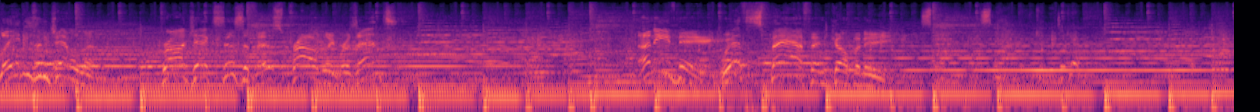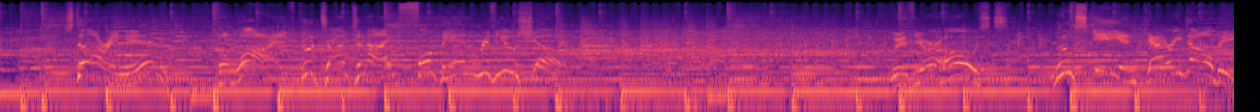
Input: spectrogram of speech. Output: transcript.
Ladies and gentlemen, Project Sisyphus proudly presents An Evening with Spaff and Company. Starring in the live Good Time Tonight Fulpian Review Show. With your hosts, Luke Ski and Carrie Dalby.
